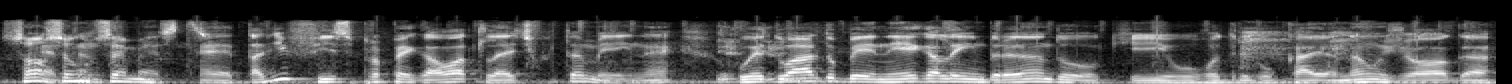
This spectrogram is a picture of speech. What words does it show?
só o é, segundo tá, semestre. É, tá difícil para pegar o Atlético também, né? O Eduardo Benega, lembrando que o Rodrigo Caio não joga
